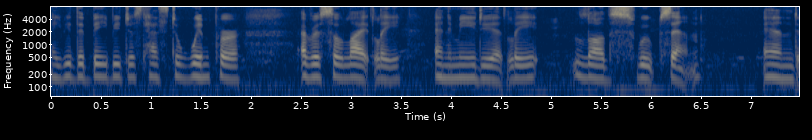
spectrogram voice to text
Maybe the baby just has to whimper ever so lightly, and immediately love swoops in. And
